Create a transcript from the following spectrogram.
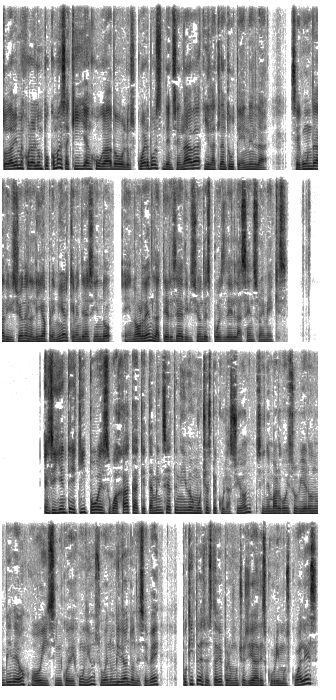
todavía mejorarlo un poco más. Aquí ya han jugado los Cuervos de Ensenada y el Atlanta UTN en la segunda división en la Liga Premier, que vendría siendo en orden la tercera división después del ascenso MX. El siguiente equipo es Oaxaca, que también se ha tenido mucha especulación. Sin embargo, hoy subieron un video, hoy 5 de junio, suben un video en donde se ve poquito de su estadio, pero muchos ya descubrimos cuál es.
